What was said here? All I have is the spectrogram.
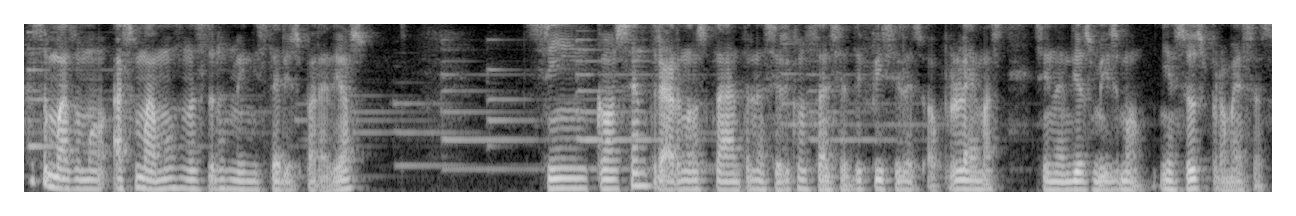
asumamos, asumamos nuestros ministerios para Dios, sin concentrarnos tanto en las circunstancias difíciles o problemas, sino en Dios mismo y en sus promesas.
